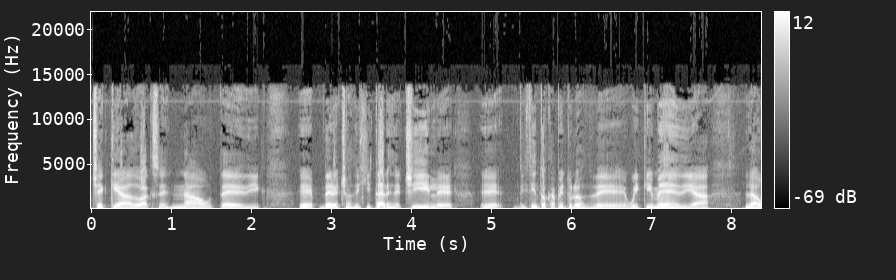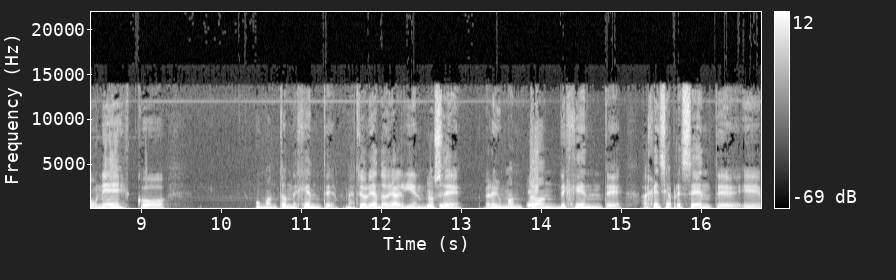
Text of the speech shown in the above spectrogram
Chequeado, Access Now, TEDIC, eh, Derechos Digitales de Chile, eh, distintos capítulos de Wikimedia, la UNESCO, un montón de gente. ¿Me estoy olvidando de alguien? No sé pero hay un montón de gente, agencia presente, eh,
